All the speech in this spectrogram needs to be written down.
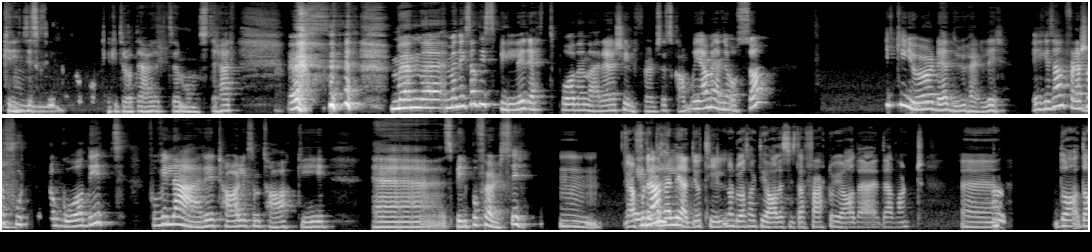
kritisk til. Folk ikke tror at jeg er et monster her. men, eh, men ikke sant, de spiller rett på den der skyldfølelse, skam. Og jeg mener jo også ikke gjør det du heller. Ikke sant? For det er så Mm. fort å gå dit. For vi lærer tar liksom tak i eh, spill på følelser. Mm. Ja, for dette her leder jo til, når du har sagt ja, det syns jeg er fælt, og ja, det det er varmt, eh, Mm. da, da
